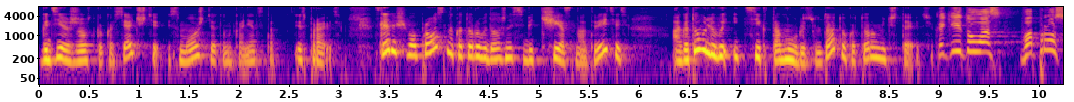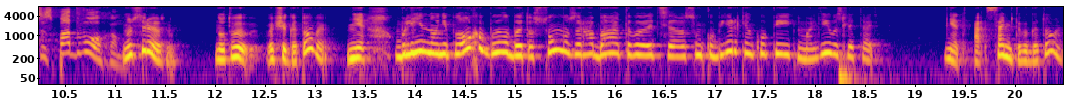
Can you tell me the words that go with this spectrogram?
где жестко косячите и сможете это наконец-то исправить. Следующий вопрос, на который вы должны себе честно ответить, а готовы ли вы идти к тому результату, о котором мечтаете? Какие-то у вас вопросы с подвохом. Ну, серьезно. Ну вот вы вообще готовы? Не, блин, ну неплохо было бы эту сумму зарабатывать, э, сумку Биркин купить, на Мальдивы слетать. Нет, а сами-то вы готовы?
